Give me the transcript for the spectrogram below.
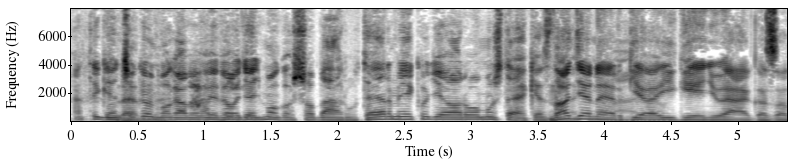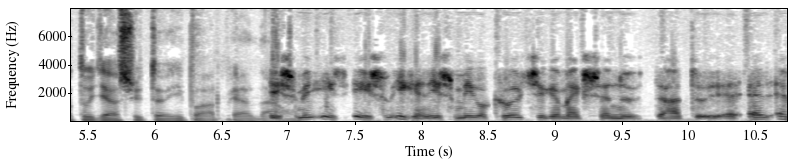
Hát igen, lenne. csak önmagában hát véve, hogy egy magasabb áru termék, ugye arról most elkezd. Nagy energiaigényű ágazat, ugye a sütőipar például. És, és, és, igen, és még a költsége meg se nőtt. Tehát e, e,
